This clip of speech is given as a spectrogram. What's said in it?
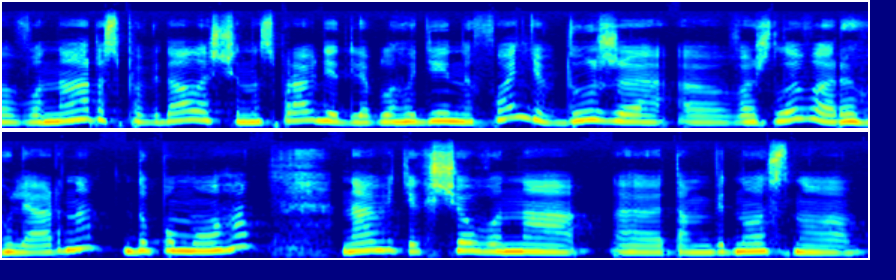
вона розповідала, що насправді для благодійних фондів дуже важлива регулярна допомога, навіть якщо вона там відносно.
